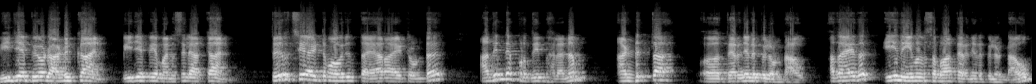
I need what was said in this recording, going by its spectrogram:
ബി ജെ പിയോട് അടുക്കാൻ ബി ജെ പിയെ മനസ്സിലാക്കാൻ തീർച്ചയായിട്ടും അവർ തയ്യാറായിട്ടുണ്ട്. അതിന്റെ പ്രതിഫലനം അടുത്ത തെരഞ്ഞെടുപ്പിൽ ഉണ്ടാവും അതായത് ഈ നിയമസഭാ തെരഞ്ഞെടുപ്പിൽ ഉണ്ടാവും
